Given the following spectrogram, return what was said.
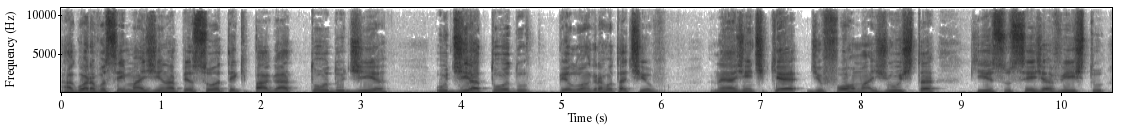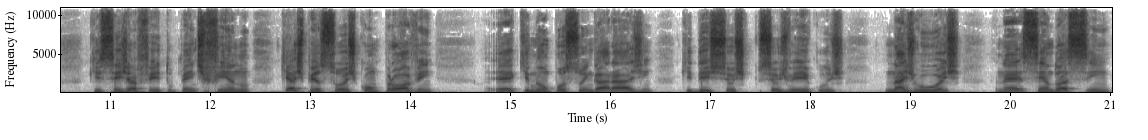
Agora você imagina a pessoa ter que pagar todo dia, o dia todo, pelo Angra rotativo. Né? A gente quer de forma justa que isso seja visto, que seja feito o pente fino, que as pessoas comprovem é, que não possuem garagem, que deixem seus, seus veículos nas ruas, né? Sendo assim,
